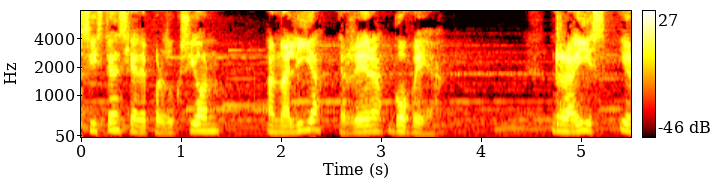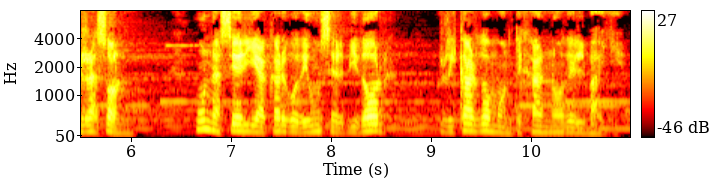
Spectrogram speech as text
Asistencia de producción, Analía Herrera Gobea. Raíz y Razón, una serie a cargo de un servidor, Ricardo Montejano del Valle.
